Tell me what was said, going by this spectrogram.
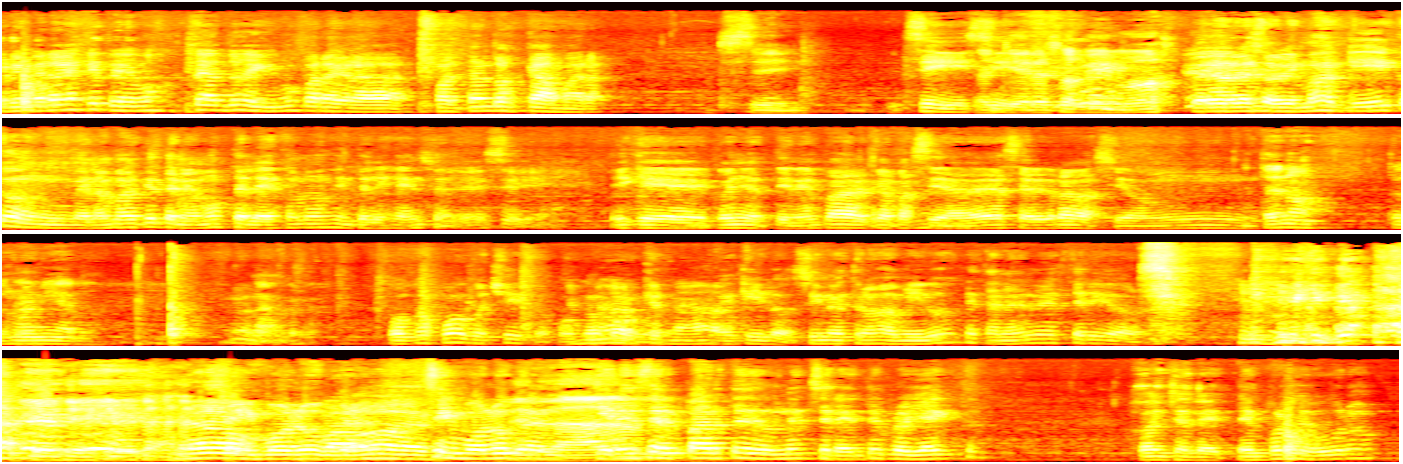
Primera vez que tenemos tantos equipos para grabar. Faltan dos cámaras. Sí. Sí, Aquí sí. resolvimos. Pero resolvimos aquí con, menos mal que tenemos teléfonos de inteligencia Sí, sí. y que, coño, tienen para capacidad de hacer grabación. Este no, esto es una mierda. No, pero poco a poco, chicos, poco a poco. que nada. Tranquilo. Si nuestros amigos que están en el exterior No, se involucran, se involucran, quieren ser parte de un excelente proyecto, conchale, ten por seguro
